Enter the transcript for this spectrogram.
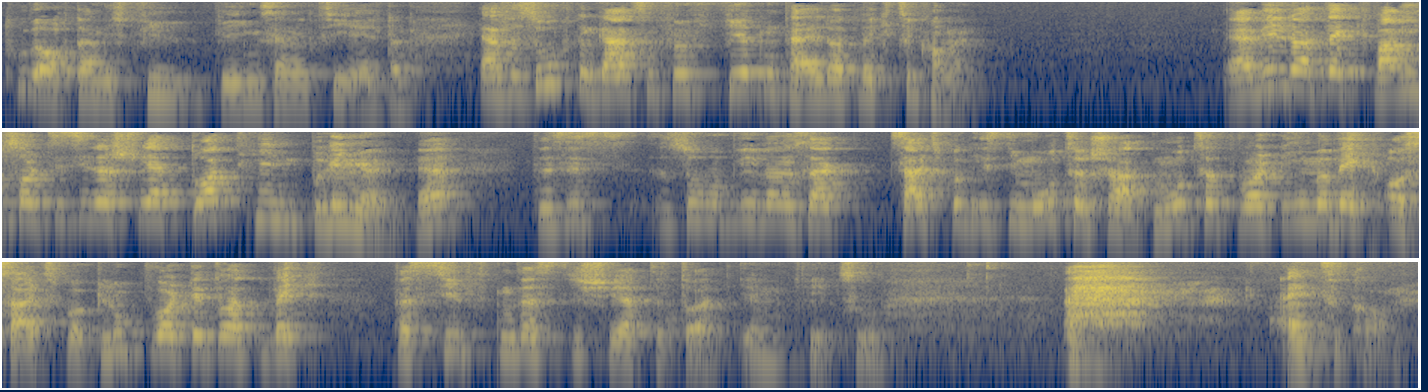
tut auch da nicht viel wegen seinen Zieheltern. Er versucht den ganzen fünf, vierten Teil dort wegzukommen. Er will dort weg. Warum sollte sie das Schwert dorthin bringen? Ja? Das ist so, wie man sagt, Salzburg ist die Mozartstadt. Mozart wollte immer weg aus Salzburg. Luke wollte dort weg. Was hilft denn das, die Schwerter dort irgendwie zu äh, einzugraben?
